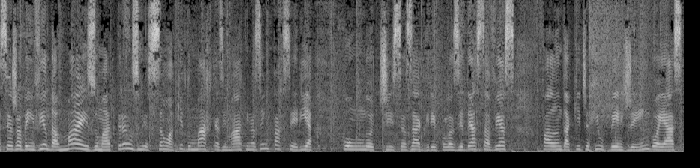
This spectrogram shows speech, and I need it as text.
seja bem-vindo a mais uma transmissão aqui do Marcas e Máquinas em parceria com Notícias Agrícolas e desta vez falando aqui de Rio Verde, em Goiás,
